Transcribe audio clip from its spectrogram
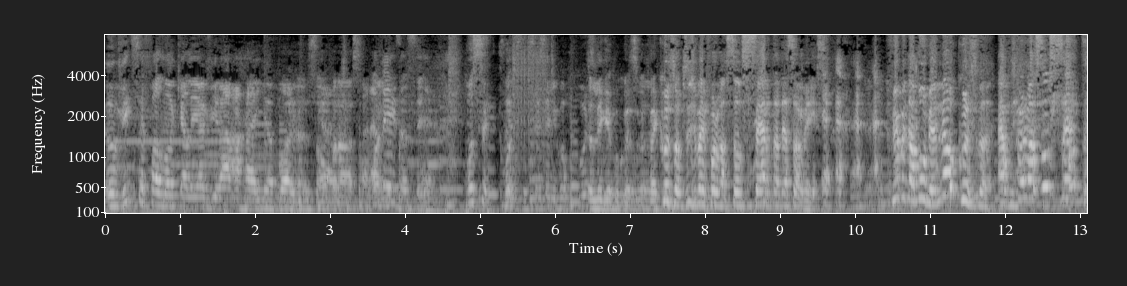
Eu vi que você falou que ela ia virar a rainha Borg. É, só pra- só Parabéns a você. Você. Você, você- você, você ligou pro curso? Eu liguei pro Kurzman. Falei, Kurzman, eu preciso de uma informação certa dessa vez. Filme da múmia, não, Kurzman! É a informação certa!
